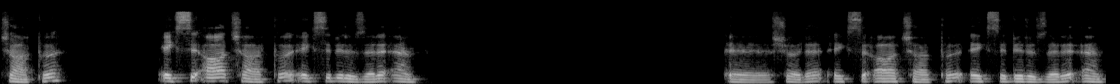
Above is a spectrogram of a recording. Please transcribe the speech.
çarpı eksi a çarpı eksi 1 üzeri n. Ee, şöyle eksi a çarpı eksi 1 üzeri n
